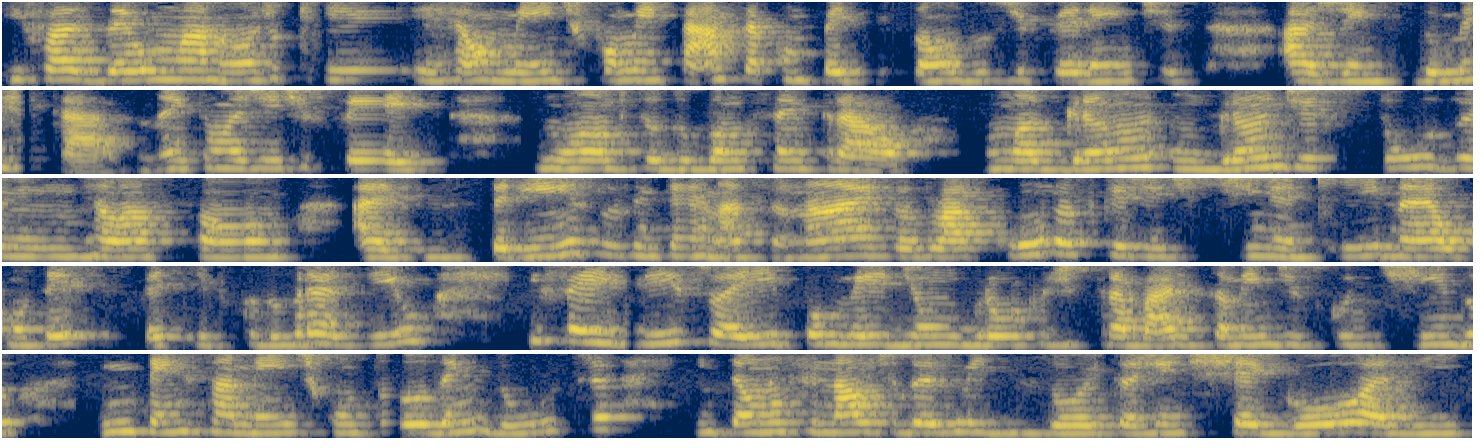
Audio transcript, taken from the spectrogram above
e fazer um arranjo que realmente fomentasse a competição dos diferentes agentes do mercado. Né? Então, a gente fez, no âmbito do Banco Central, gran, um grande estudo em relação às experiências internacionais, as lacunas que a gente tinha aqui, né, o contexto específico do Brasil, e fez isso aí por meio de um grupo de trabalho também discutindo intensamente com toda a indústria. Então, no final de 2018, a gente chegou ali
